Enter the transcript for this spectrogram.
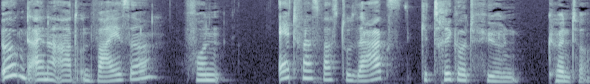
irgendeiner Art und Weise von etwas, was du sagst, getriggert fühlen könnte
